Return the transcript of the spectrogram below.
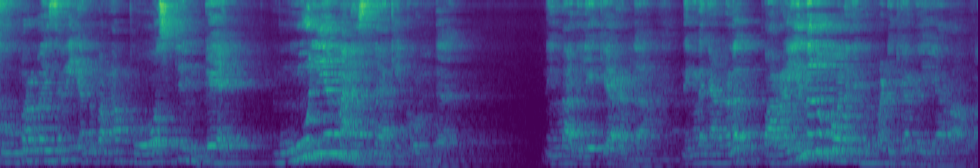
സൂപ്പർവൈസറി എന്ന് പറഞ്ഞ പോസ്റ്റിന്റെ മൂല്യം മനസ്സിലാക്കിക്കൊണ്ട് നിങ്ങൾ അതിലേക്ക് ഇറങ്ങുക. നിങ്ങൾ ഞങ്ങൾ പറയുന്നത് പോലെ നിങ്ങൾ പഠിക്കാൻ തയ്യാറാവുക.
